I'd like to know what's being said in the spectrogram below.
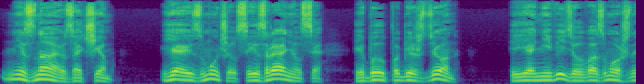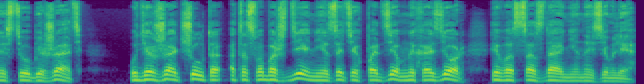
Не знаю, зачем. Я измучился, изранился и был побежден, и я не видел возможности убежать, удержать Чулта от освобождения из этих подземных озер и воссоздания на земле.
